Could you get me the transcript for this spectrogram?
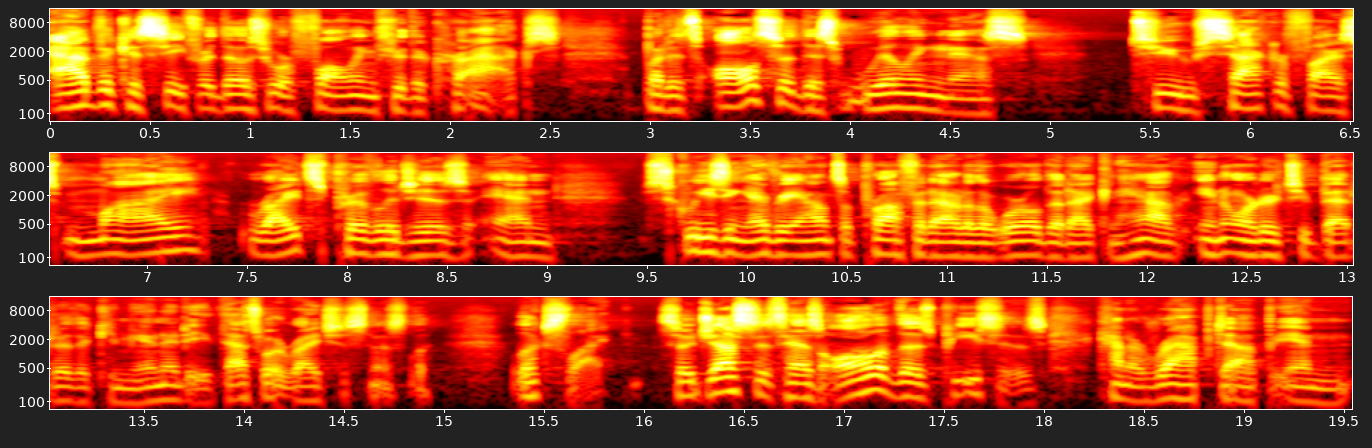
advocacy for those who are falling through the cracks, but it's also this willingness to sacrifice my rights, privileges, and squeezing every ounce of profit out of the world that I can have in order to better the community. That's what righteousness lo- looks like. So justice has all of those pieces kind of wrapped up in,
